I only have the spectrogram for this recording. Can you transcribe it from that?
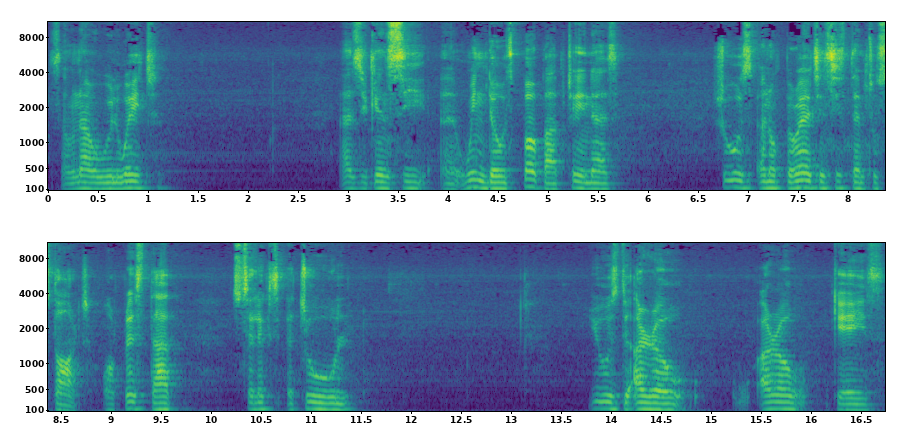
So now we will wait. As you can see Windows pop-up telling us choose an operating system to start or press tab to select a tool. Use the arrow arrow keys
